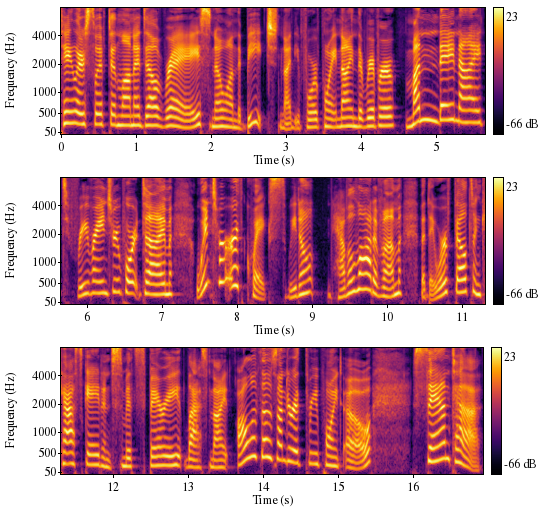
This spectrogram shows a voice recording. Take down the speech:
Taylor Swift and Lana Del Rey, Snow on the Beach, 94.9 The River, Monday night, free range report time. Winter earthquakes. We don't have a lot of them, but they were felt in Cascade and Smiths Ferry last night. All of those under a 3.0. Santa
